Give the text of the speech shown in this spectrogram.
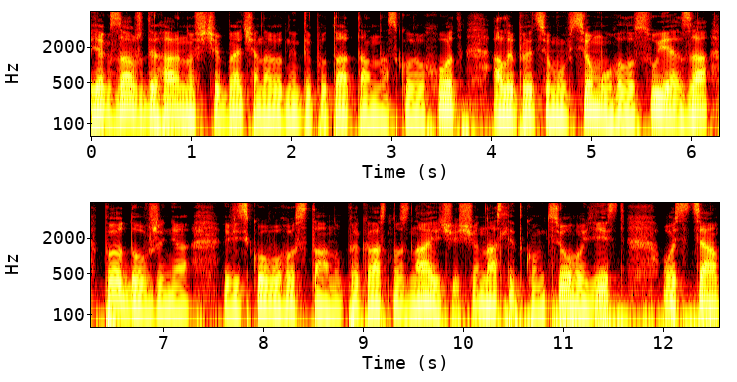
Як завжди, гарно щебече народний депутат Анна Скороход, але при цьому всьому голосує за продовження військового стану, прекрасно знаючи, що наслідком цього є ось ця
